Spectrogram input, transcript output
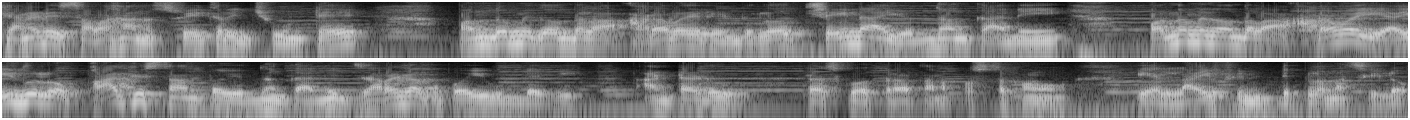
కెనడీ సలహాను స్వీకరించి ఉంటే పంతొమ్మిది వందల అరవై రెండులో చైనా యుద్ధం కానీ పంతొమ్మిది వందల అరవై ఐదులో పాకిస్తాన్తో యుద్ధం కానీ జరగకపోయి ఉండేవి. అంటాడు రసగోత్రా తన పుస్తకం ఏ లైఫ్ ఇన్ డిప్లొమసీలో.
